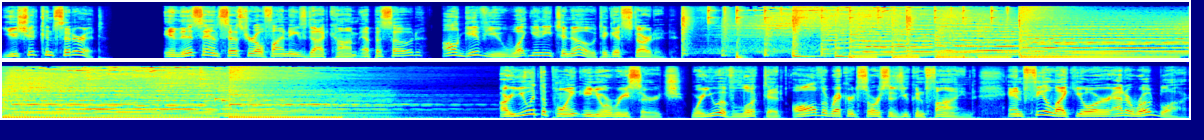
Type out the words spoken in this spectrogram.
you should consider it. In this AncestralFindings.com episode, I'll give you what you need to know to get started. Are you at the point in your research where you have looked at all the record sources you can find and feel like you're at a roadblock?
